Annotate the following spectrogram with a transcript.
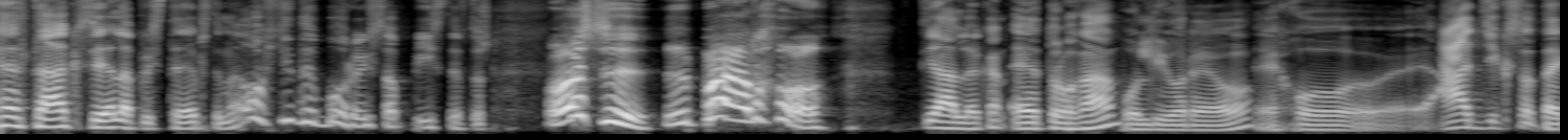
«Εντάξει, έλα πιστέψτε με». «Όχι, δεν μπορώ, είσαι απίστευτος». Όχι, υπάρχω. Τι άλλο έκανα. Έτρωγα. Πολύ ωραίο. Έχω... ε, Άγγιξα τα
